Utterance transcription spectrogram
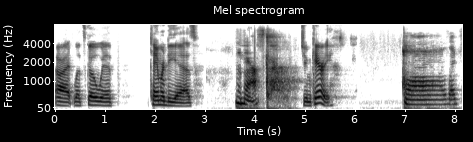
All right, let's go with Cameron Diaz, The mask. Jim Carrey, Uh let's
